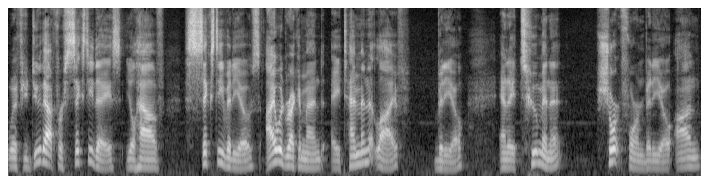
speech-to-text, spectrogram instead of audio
if you do that for 60 days, you'll have 60 videos. I would recommend a 10 minute live video and a 2 minute short form video on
